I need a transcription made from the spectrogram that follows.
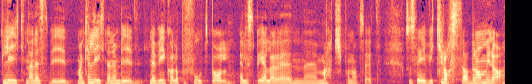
liknades vid, man kan likna den vid när vi kollar på fotboll eller spelar en eh, match på något sätt. Så säger vi krossade dem idag.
